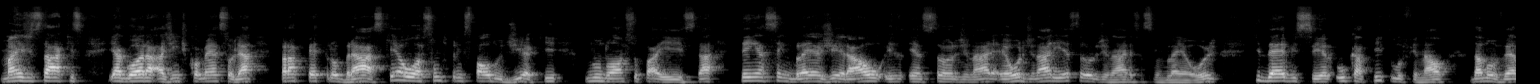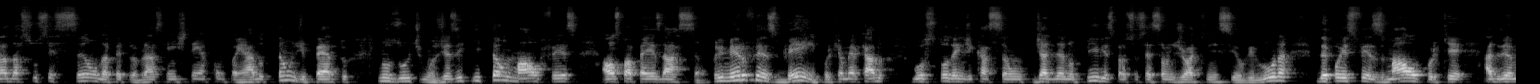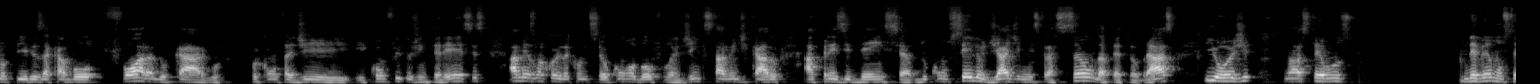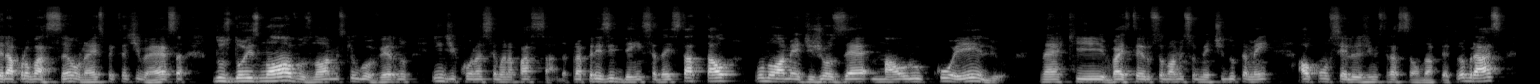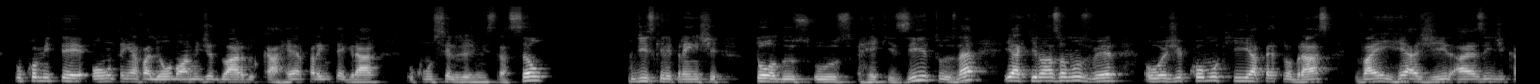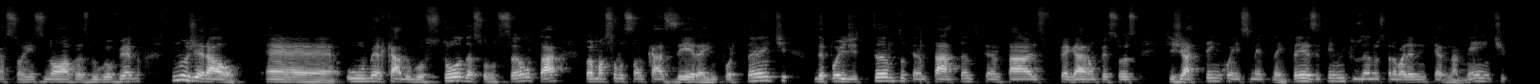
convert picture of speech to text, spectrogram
Mais destaques. E agora a gente começa a olhar para a Petrobras, que é o assunto principal do dia aqui no nosso país, tá? Tem Assembleia Geral Extraordinária, é ordinária e extraordinária essa Assembleia hoje, que deve ser o capítulo final da novela da sucessão da Petrobras, que a gente tem acompanhado tão de perto nos últimos dias e que tão mal fez aos papéis da ação. Primeiro fez bem, porque o mercado gostou da indicação de Adriano Pires para a sucessão de Joaquim Silva e Luna, depois fez mal, porque Adriano Pires acabou fora do cargo por conta de conflitos de interesses. A mesma coisa aconteceu com Rodolfo Landim, que estava indicado à presidência do Conselho de Administração da Petrobras. E hoje nós temos devemos ter aprovação, né? A expectativa é essa, dos dois novos nomes que o governo indicou na semana passada. Para a presidência da estatal, o nome é de José Mauro Coelho, né? Que vai ter o seu nome submetido também ao Conselho de Administração da Petrobras. O comitê ontem avaliou o nome de Eduardo Carrer para integrar o Conselho de Administração. Diz que ele preenche todos os requisitos, né? E aqui nós vamos ver hoje como que a Petrobras vai reagir às indicações novas do governo. No geral, é, o mercado gostou da solução, tá? Foi uma solução caseira importante. Depois de tanto tentar, tanto tentar, eles pegaram pessoas que já têm conhecimento da empresa, têm muitos anos trabalhando internamente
